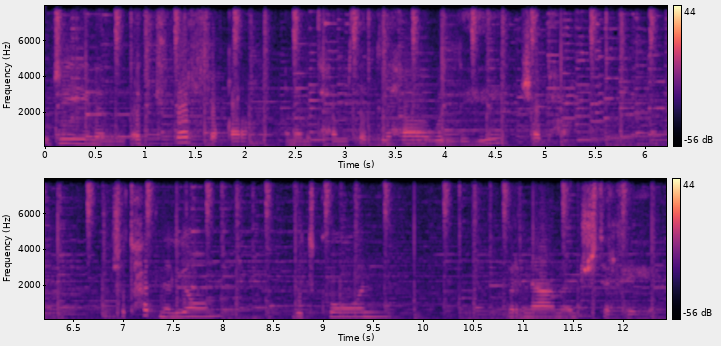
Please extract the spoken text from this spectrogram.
وجينا لأكثر فقرة أنا متحمسة لها واللي هي شطحة. شطحتنا اليوم بتكون برنامج ترفيهي.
